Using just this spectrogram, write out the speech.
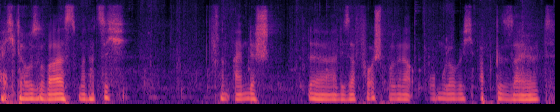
Ja, ich glaube, so war es. Man hat sich von einem der St äh, dieser Vorsprünge da oben, glaube ich, abgeseilt.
